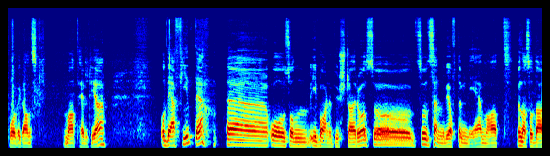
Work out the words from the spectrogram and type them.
på vegansk mat hele tida. Og det er fint, det. Uh, og sånn i barnebursdager òg, så, så, sender vi ofte med mat. Men altså da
